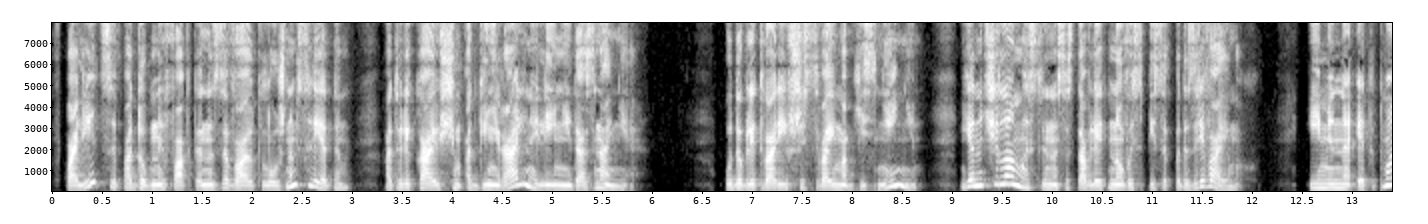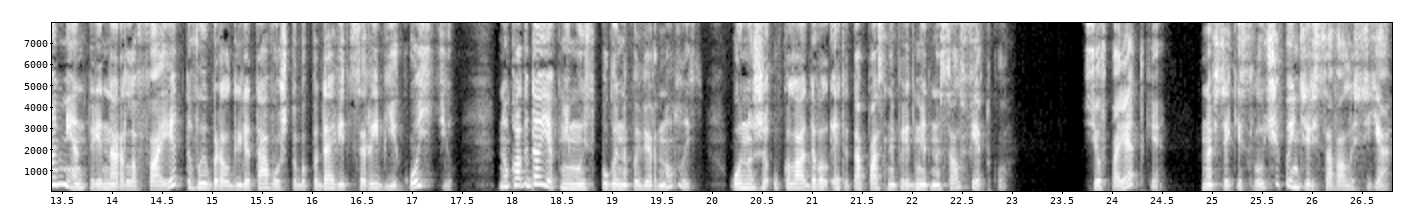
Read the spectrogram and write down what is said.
В полиции подобные факты называют ложным следом, отвлекающим от генеральной линии дознания. Удовлетворившись своим объяснением, я начала мысленно составлять новый список подозреваемых. Именно этот момент Ренар Лафайет выбрал для того, чтобы подавиться рыбьей костью, но когда я к нему испуганно повернулась, он уже укладывал этот опасный предмет на салфетку. «Все в порядке?» – на всякий случай поинтересовалась я.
